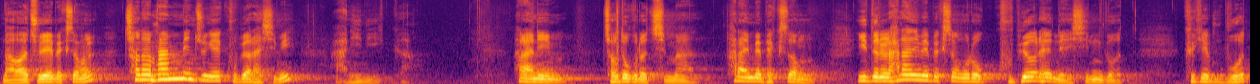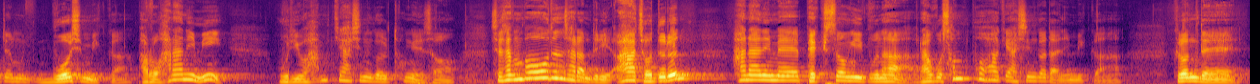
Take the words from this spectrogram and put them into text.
나와 주의 백성을 천하 만민 중에 구별하심이 아니니까. 하나님, 저도 그렇지만 하나님의 백성, 이들을 하나님의 백성으로 구별해 내신 것, 그게 무엇 때문, 무엇입니까? 바로 하나님이 우리와 함께 하시는 걸 통해서 세상 모든 사람들이, 아, 저들은 하나님의 백성이구나, 라고 선포하게 하신 것 아닙니까? 그런데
